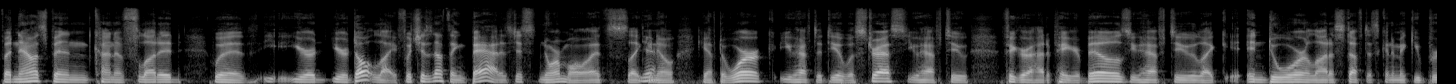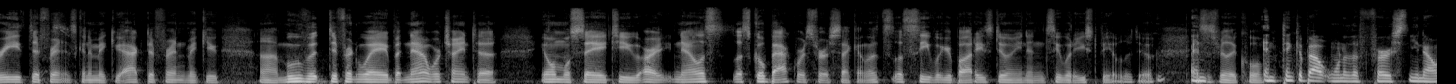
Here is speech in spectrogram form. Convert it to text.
But now it's been kind of flooded with your your adult life, which is nothing bad. It's just normal. It's like Yeah. you know you have to work, you have to deal with stress, you have to figure out how to pay your bills, you have to like endure a lot of stuff that's going to make you breathe different. It's going to make you act different, make you uh, move a different way. But now we're trying to you almost say to you, all right, now let's let's go backwards for a second. Let's let's see what your body's doing and see what it used to be able to do. And- this is really cool. And think about one of the first, you know,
